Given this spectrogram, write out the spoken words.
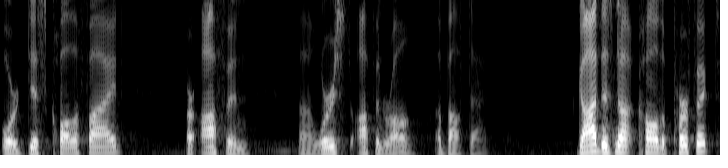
or disqualified are often, uh, we're often wrong about that. God does not call the perfect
